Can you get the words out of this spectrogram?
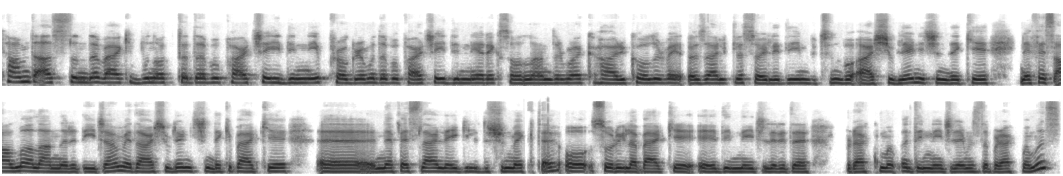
Tam da aslında belki bu noktada bu parçayı dinleyip programı da bu parçayı dinleyerek sonlandırmak harika olur ve özellikle söylediğim bütün bu arşivlerin içindeki nefes alma alanları diyeceğim ve de arşivlerin içindeki belki e, nefeslerle ilgili düşünmekte o soruyla belki e, dinleyicileri de bırakma dinleyicilerimizi de bırakmamız.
